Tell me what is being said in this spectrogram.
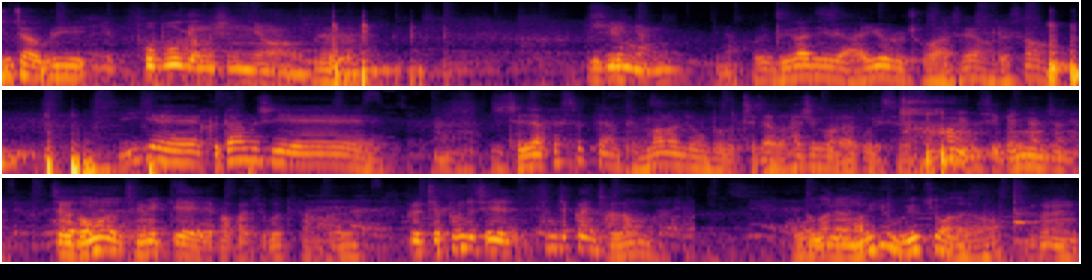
진짜 우리 보보경식력 네. 지은 양이 우리 미가님이 아이오를 좋아하세요. 그래서 이게 그 당시에 제작했을 때 한 100만 원 정도 제작을 하신 걸로 알고 있어요. 처음이었어요. 몇년 전이었어요. 제가 너무 재밌게 봐가지고 드라마를. 그리고 제품도 제일 현재까지 잘 나온 것 같아요. 요거는- 아이오 왜 이렇게 많아요? 이거는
